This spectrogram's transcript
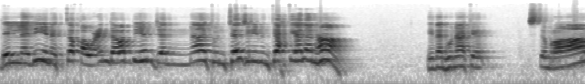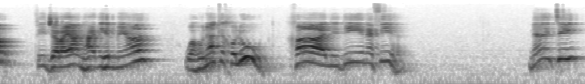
للذين اتقوا عند ربهم جنات تجري من تحتها الأنهار. اذا هناك استمرار في جريان هذه المياه وهناك خلود خالدين فيها. نأتي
